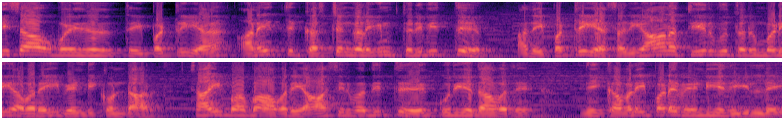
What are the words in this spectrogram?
ஈசா உபநிஷத்தை பற்றிய அனைத்து கஷ்டங்களையும் தெரிவித்து அதை பற்றிய சரியான தீர்வு தரும்படி அவரை வேண்டிக் கொண்டார். சாய்பாபா அவரை ஆசிர்வதித்து கூறியதாவது நீ கவலைப்பட வேண்டியது இல்லை.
